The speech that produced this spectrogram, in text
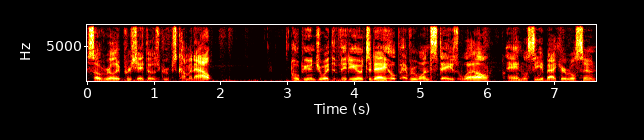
So really appreciate those groups coming out. Hope you enjoyed the video today. Hope everyone stays well, and we'll see you back here real soon.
